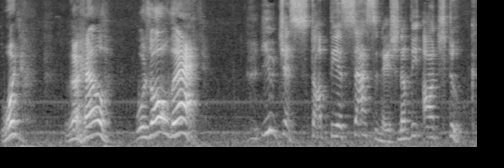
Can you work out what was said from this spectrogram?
What the hell was all that? You just stopped the assassination of the Archduke.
